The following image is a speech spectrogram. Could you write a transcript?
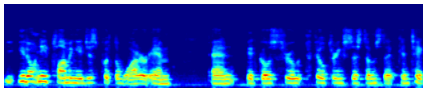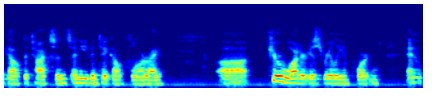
you don't need plumbing, you just put the water in and it goes through filtering systems that can take out the toxins and even take out fluoride. Uh, pure water is really important. And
